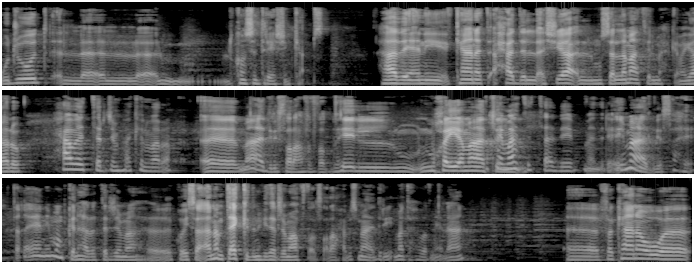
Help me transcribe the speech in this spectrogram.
وجود ال concentration camps هذا يعني كانت أحد الأشياء المسلمات في المحكمة قالوا حاول تترجمها كل مرة. آه ما أدري صراحة بالضبط. هي المخيمات خيمات التعذيب ما أدري. إي ما أدري صحيح. يعني ممكن هذا ترجمه آه، كويسة. أنا متأكد ان في ترجمة أفضل صراحة بس ما أدري ما تحضرني الآن. آه، فكانوا آه،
